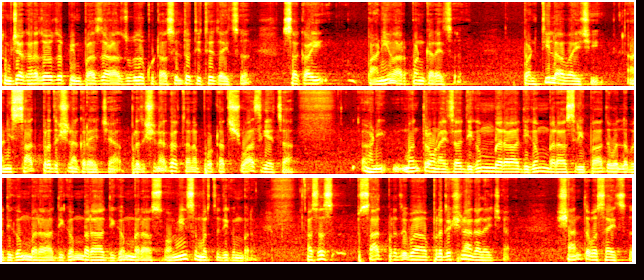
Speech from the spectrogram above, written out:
तुमच्या घराजवळ जर पिंपळाचं झाड आजूबाजूला कुठं असेल तर तिथे जायचं सकाळी पाणी अर्पण करायचं पणती लावायची आणि सात प्रदक्षिणा करायच्या. प्रदक्षिणा करताना पोटात श्वास घ्यायचा. आणि मंत्र म्हणायचा दिगंबरा दिगंबरा श्रीपाद वल्लभ दिगंबरा दिगंबरा दिगंबरा स्वामी समर्थ दिगंबरा. असं सात प्रद प्रदक्षिणा घालायच्या. शांत बसायचं.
